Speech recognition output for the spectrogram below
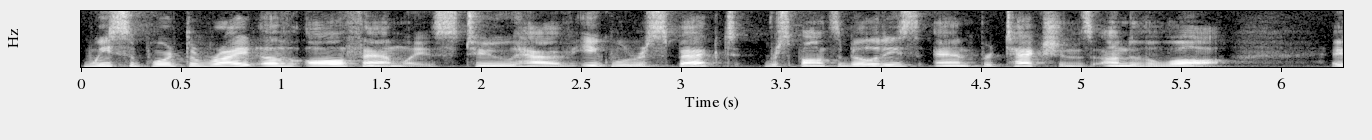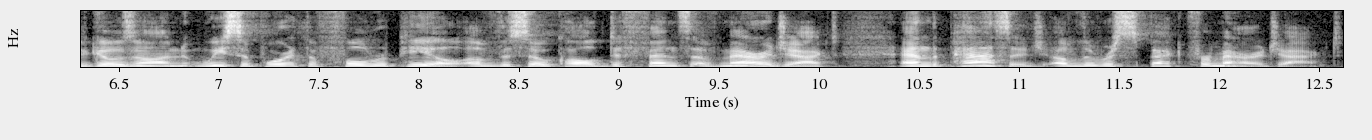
we support the right of all families to have equal respect, responsibilities, and protections under the law. It goes on, we support the full repeal of the so-called Defense of Marriage Act and the passage of the Respect for Marriage Act.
